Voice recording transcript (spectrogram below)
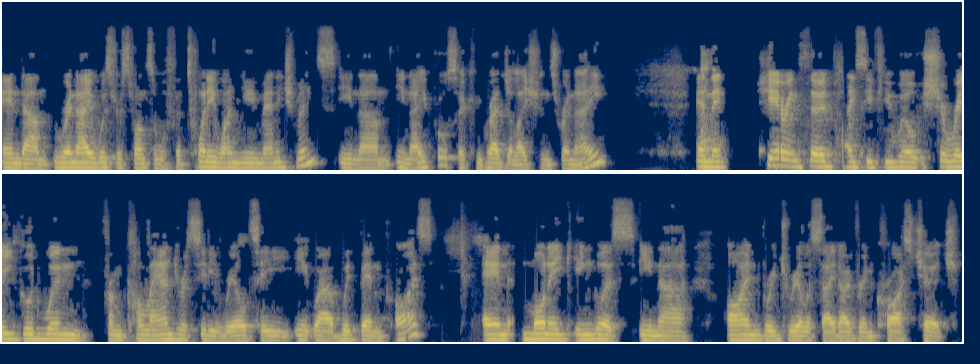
And um, Renee was responsible for 21 new managements in um, in April. So congratulations, Renee. And then sharing third place, if you will, Cherie Goodwin from Caloundra City Realty uh, with Ben Price, and Monique Inglis in uh, Ironbridge Real Estate over in Christchurch.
